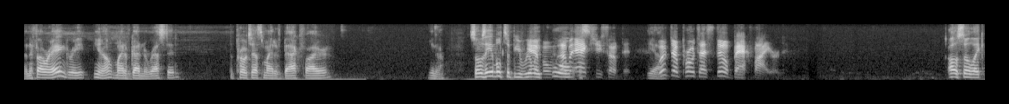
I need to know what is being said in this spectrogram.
And if I were angry, you know, might have gotten arrested. The protest might have backfired. You know. So I was able to be really yeah, but cool. I'm gonna ask you something. yeah. What if the protest still backfired? Oh, so like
